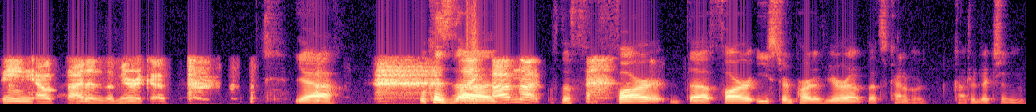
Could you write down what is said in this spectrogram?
thing outside of America. Yeah, because like uh, I'm not. the far the far eastern part of Europe. That's kind of a contradiction,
